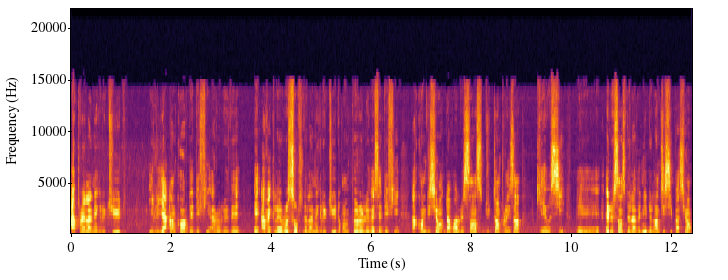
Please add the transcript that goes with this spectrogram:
après la négritude, il y a encore des défis à relever et avec les ressources de la négritude, on peut relever ces défis à condition d'avoir le sens du temps présent qui est aussi, et, le sens de l'avenir, de l'anticipation,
